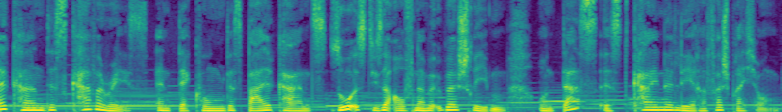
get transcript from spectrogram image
Balkan Discoveries, Entdeckung des Balkans. So ist diese Aufnahme überschrieben. Und das ist keine leere Versprechung.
